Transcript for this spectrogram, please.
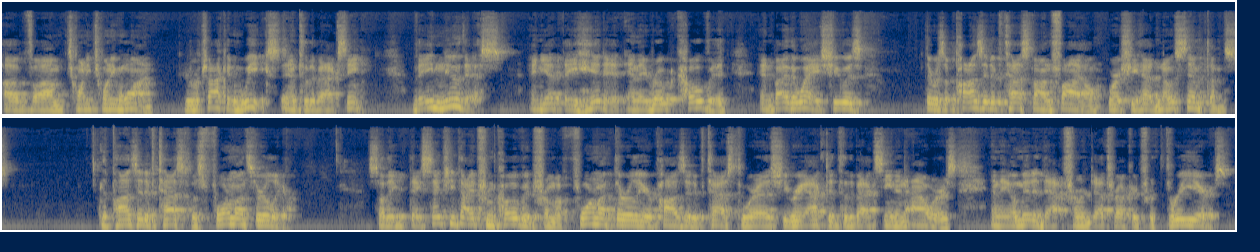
of um, 2021. We're talking weeks into the vaccine. They knew this, and yet they hid it and they wrote COVID. And by the way, she was there was a positive test on file where she had no symptoms. The positive test was four months earlier. So they, they said she died from COVID from a four month earlier positive test, whereas she reacted to the vaccine in hours, and they omitted that from her death record for three years.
